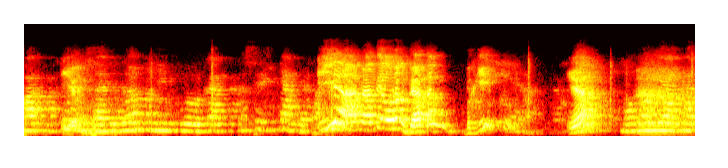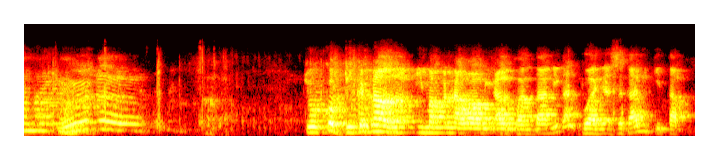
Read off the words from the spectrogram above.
Pak, itu ya. bisa juga menimbulkan kesirikan ya Pak? Iya, nanti orang datang begitu. Ya. ya. Memuliakan mereka. Mm -mm cukup dikenal Imam Nawawi Al-Bantani kan banyak sekali kitab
